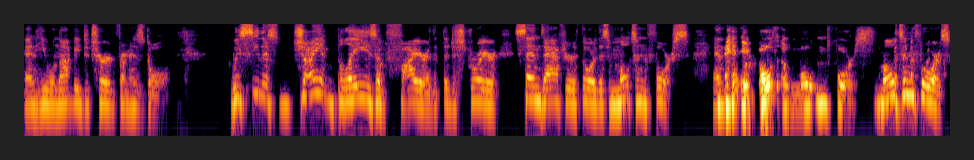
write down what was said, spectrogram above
and he will not be deterred from his goal. We see this giant blaze of fire that the destroyer sends after Thor, this molten force. And a bolt of molten force. molten force,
